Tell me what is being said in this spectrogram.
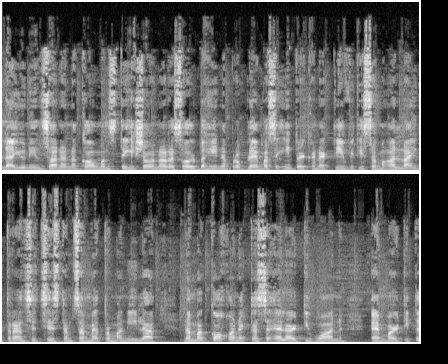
Layunin sana ng Common Station na resolbahin ang problema sa interconnectivity sa mga line transit system sa Metro Manila na magkokonekta sa LRT1, MRT3,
